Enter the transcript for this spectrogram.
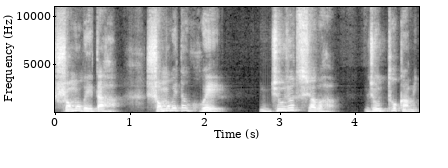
সমবেতাহা সমবেত হয়ে যুজুৎসবাহ যুদ্ধকামী।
